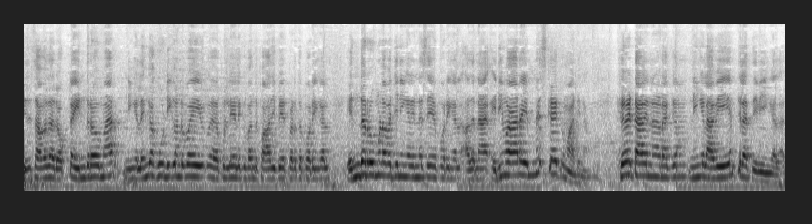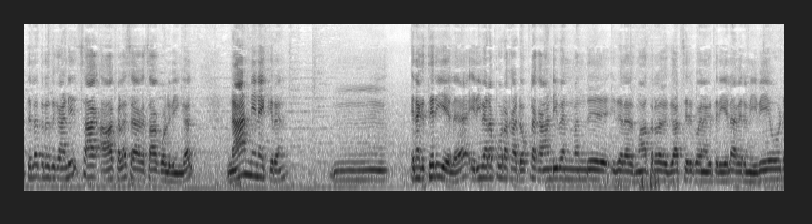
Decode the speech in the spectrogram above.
இது தவிர டாக்டர் இந்திரகுமார் நீங்கள் எங்கே கூட்டிக் கொண்டு போய் பிள்ளைகளுக்கு வந்து பாதிப்பு ஏற்படுத்த போகிறீங்கள் எந்த ரூமில் வச்சு நீங்கள் என்ன செய்ய போறீங்க அதை நான் இனி வார எம்எஸ் கேட்க மாட்டேன் கேட்டால் என்ன நடக்கும்? நீங்கள் அவையும் திளத்துவீங்கள் திலத்துறதுக்காண்டி சா ஆக்களை சா கொள்வீங்கள் நான் நினைக்கிறேன் எனக்கு தெரியல. இனி வேற போகிற கா டாக்டர் காண்டிவன் வந்து இதில் மாத்திர விகாட்ஸ் இருக்கோ எனக்கு தெரியல. அவர் இவையோட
